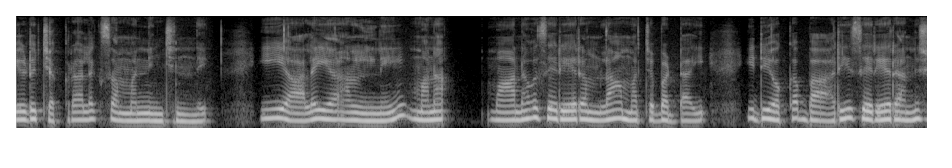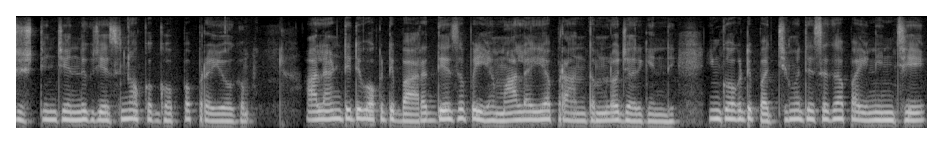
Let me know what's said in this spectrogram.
ఏడు చక్రాలకు సంబంధించింది. ఈ ఆలయాల్ని మన మానవ శరీరంలా అమర్చబడ్డాయి. ఇది ఒక భారీ శరీరాన్ని సృష్టించేందుకు చేసిన ఒక గొప్ప ప్రయోగం. అలాంటిది ఒకటి భారతదేశపు హిమాలయ ప్రాంతంలో జరిగింది. ఇంకొకటి పశ్చిమ దిశగా పయనించి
